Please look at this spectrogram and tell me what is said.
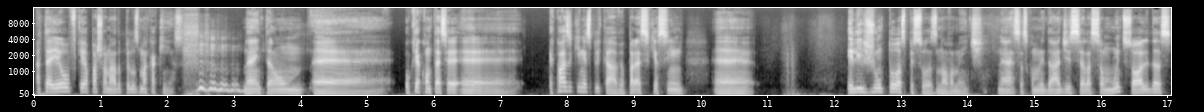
até eu fiquei apaixonado pelos macaquinhos. né? Então, é... o que acontece é, é, é, quase que inexplicável. Parece que assim. É... Ele juntou as pessoas novamente. Né? Essas comunidades elas são muito sólidas,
